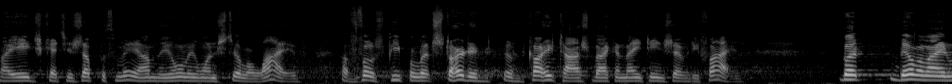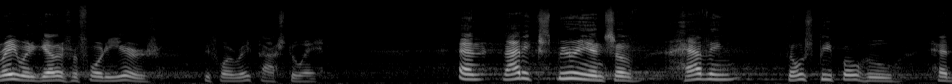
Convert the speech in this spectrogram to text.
my age catches up with me. I'm the only one still alive of those people that started Caritas back in 1975. But Bill and I and Ray were together for 40 years before Ray passed away. And that experience of having those people who had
